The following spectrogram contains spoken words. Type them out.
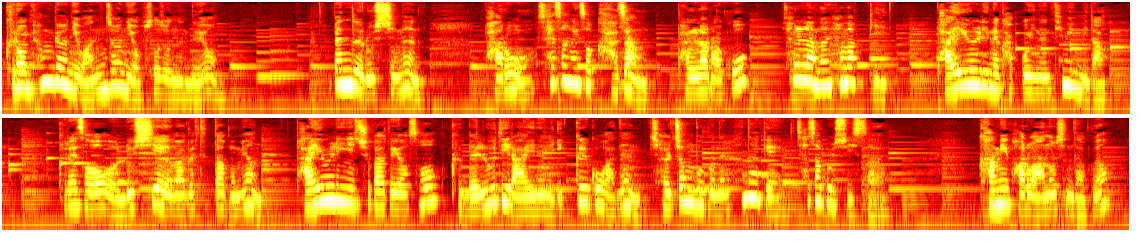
그런 편견이 완전히 없어졌는데요. 밴드 루시는 바로 세상에서 가장 발랄하고 현란한 현악기, 바이올린을 갖고 있는 팀입니다. 그래서 루시의 음악을 듣다 보면 바이올린이 추가되어서 그 멜로디 라인을 이끌고 가는 절정 부분을 흔하게 찾아볼 수 있어요. 감이 바로 안 오신다고요?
